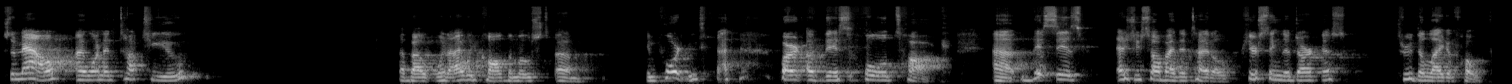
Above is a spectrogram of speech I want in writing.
So now I want to talk to you about what I would call the most um, important part of this whole talk. Uh, this is, as you saw by the title, Piercing the Darkness Through the Light of Hope.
